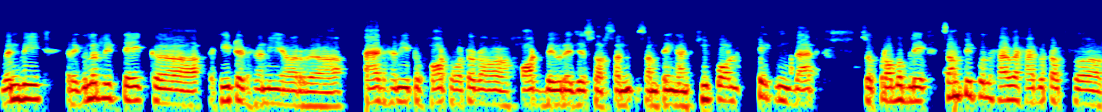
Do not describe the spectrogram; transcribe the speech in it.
when we regularly take uh, heated honey or uh, add honey to hot water or hot beverages or some, something and keep on taking that so probably some people have a habit of uh,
